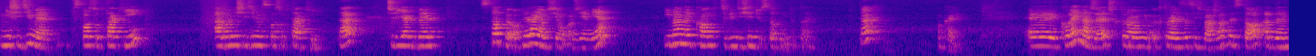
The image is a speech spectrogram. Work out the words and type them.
nie siedzimy w sposób taki, albo nie siedzimy w sposób taki, tak? Czyli jakby stopy opierają się o ziemię i mamy kąt 90 stopni tutaj, tak? Ok. E, Kolejna rzecz, którą, która jest dosyć ważna, to jest to, aby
